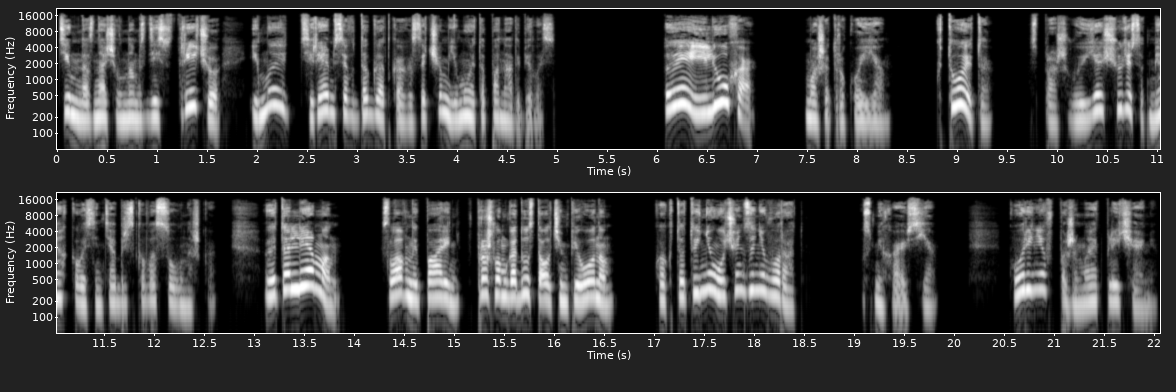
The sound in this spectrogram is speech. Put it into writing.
Тим назначил нам здесь встречу, и мы теряемся в догадках, зачем ему это понадобилось. «Эй, Илюха!» — машет рукой Ян. «Кто это?» — спрашиваю я, щурясь от мягкого сентябрьского солнышка. «Это Лемон! Славный парень, в прошлом году стал чемпионом. Как-то ты не очень за него рад», — усмехаюсь я. Коренев пожимает плечами.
